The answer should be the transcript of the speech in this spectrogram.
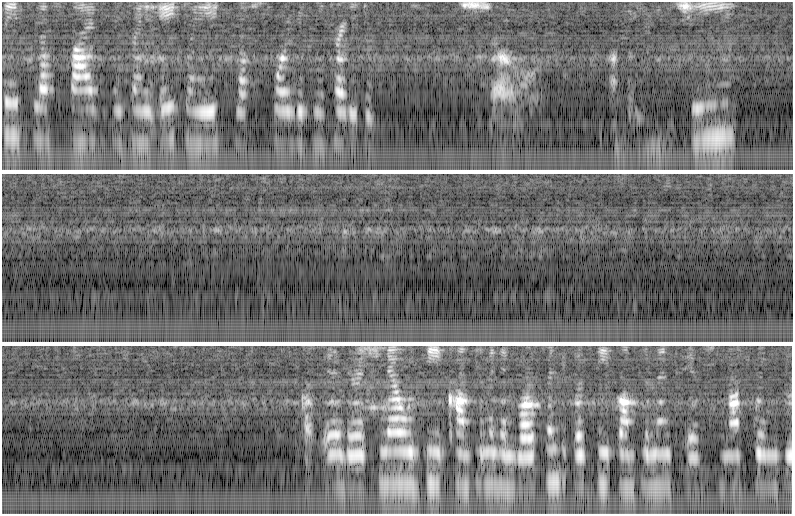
Twenty-three plus five me twenty-eight. Twenty-eight plus four gives me thirty-two. So okay, G uh, there is no D complement involvement because D complement is not going to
